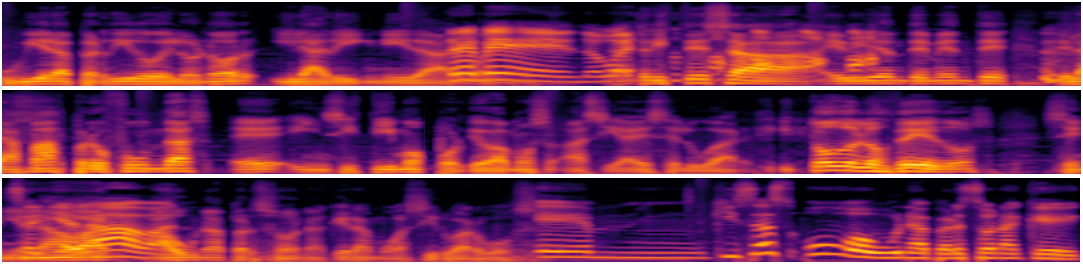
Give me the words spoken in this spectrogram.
hubiera perdido el honor y la dignidad. Tremendo, bueno, La tristeza, evidentemente, de las más profundas, e insistimos porque vamos hacia ese lugar. Y todos los dedos señalaban, a una persona, que era Moacir Barbosa. Em, quizás hubo una persona que,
